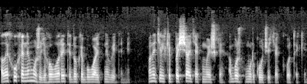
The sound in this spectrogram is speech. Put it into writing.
Але хухи не можуть говорити, доки бувають невидимі. Вони тільки пищать, як мишки, або ж муркочуть, як котики.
